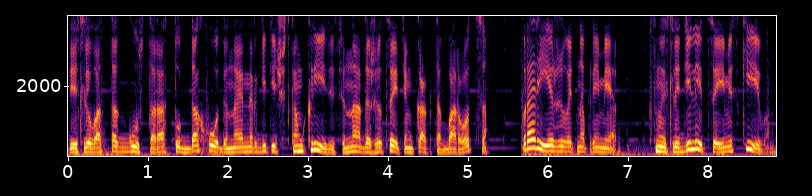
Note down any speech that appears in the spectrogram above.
Если у вас так густо растут доходы на энергетическом кризисе, надо же с этим как-то бороться. Прореживать, например. В смысле, делиться ими с Киевом.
